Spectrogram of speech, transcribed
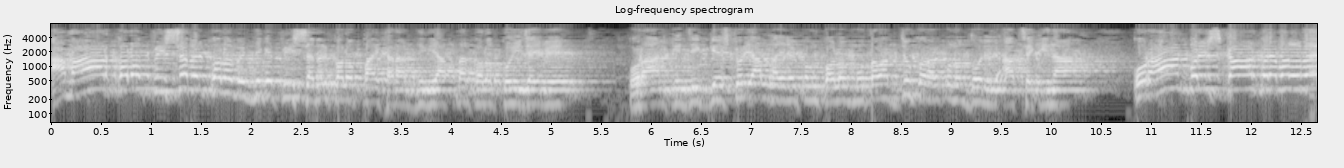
আমার কলব পীরসাবের কলবের দিকে পীরসাবের কলব পায়খানার দিকে, আপনার কলব কই যাইবে? কোরআনকে জিজ্ঞেস করি, আল্লাহ এরকম কলম মোতাবাজ্য করার কোন দলিল আছে কিনা? কোরআন পরিষ্কার করে বলবে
